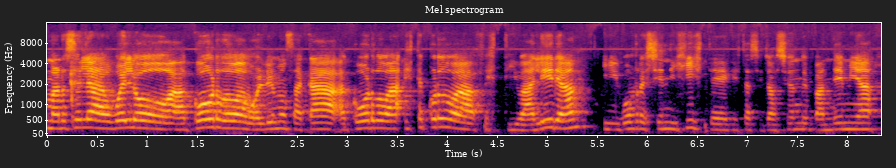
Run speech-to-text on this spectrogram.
Marcela, vuelvo a Córdoba, volvemos acá a Córdoba, esta Córdoba festivalera, y vos recién dijiste que esta situación de pandemia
